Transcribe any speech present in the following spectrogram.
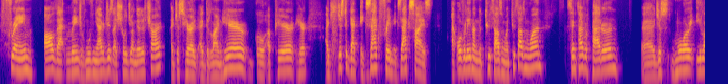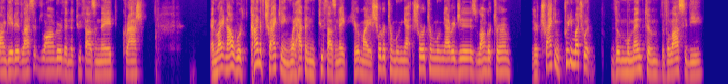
frame all that range of moving averages I showed you on the other chart. I just here I, I did line here, go up here, here. I just took that exact frame, exact size. I overlaid on the 2001. 2001, same type of pattern, uh, just more elongated, lasted longer than the 2008 crash. And right now, we're kind of tracking what happened in 2008. Here my shorter term moving, shorter term moving averages, longer term. They're tracking pretty much what the momentum, the velocity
